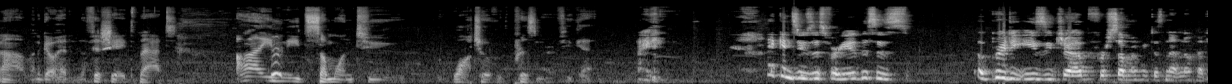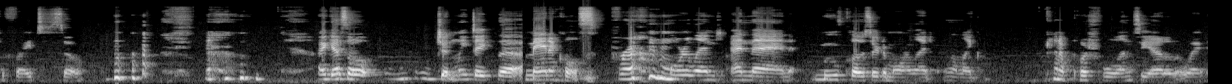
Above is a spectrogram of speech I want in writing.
Uh, I'm gonna go ahead and officiate that. I need someone to watch over the prisoner if you can. I, can do this for you. This is a pretty easy job for someone who does not know how to fight, so. I guess I'll gently take the manacles from Moreland and then move closer to Moreland and then, like, kind of push Valencia out of the way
